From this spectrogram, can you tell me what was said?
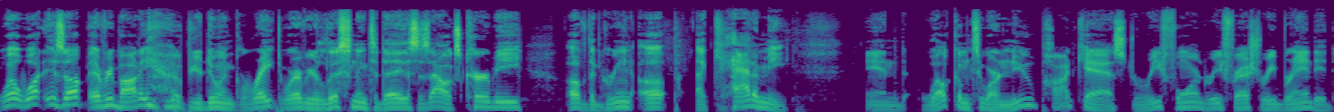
Well, what is up, everybody? I hope you're doing great wherever you're listening today. This is Alex Kirby of the Green Up Academy. And welcome to our new podcast, reformed, refreshed, rebranded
